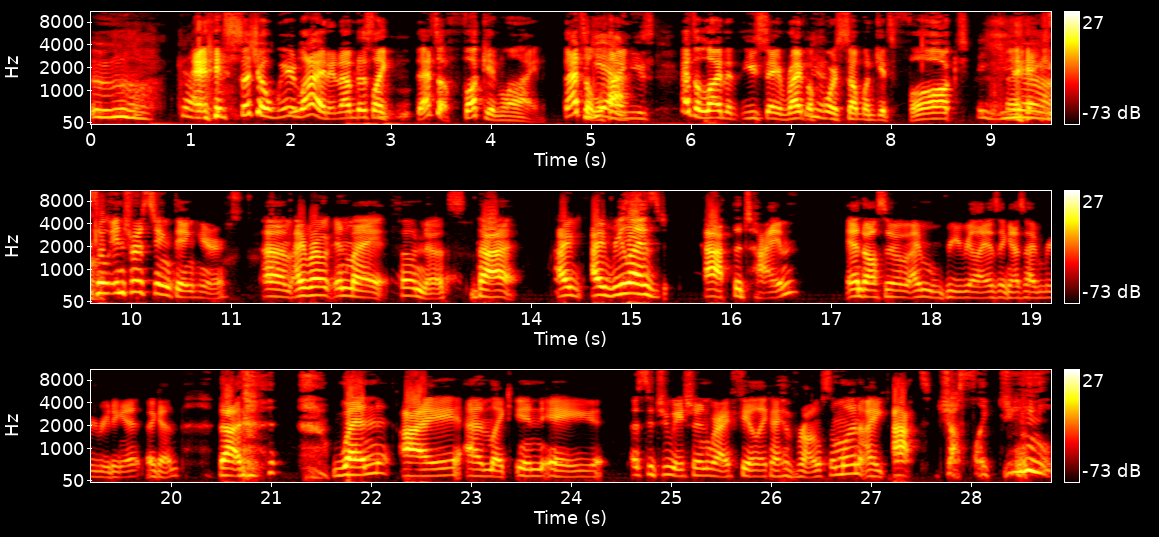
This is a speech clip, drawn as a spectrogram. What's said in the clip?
God. and it's such a weird line and i'm just like that's a fucking line that's a Yeah. line you that's a line that you say right Yeah. before someone gets fucked Yeah. So interesting thing here. Um, I wrote in my phone notes that I I realized at the time, and also I'm re-realizing as I'm rereading it again that when I am like in a a situation where I feel like I have wronged someone, I act just like Jeannie.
